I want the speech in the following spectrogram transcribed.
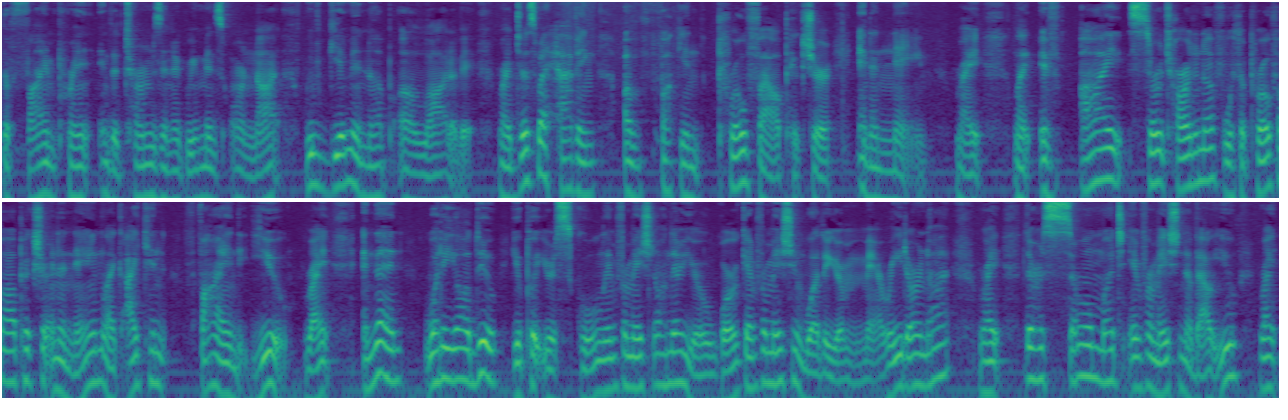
the fine print in the terms and agreements or not, we've given up a lot of it, right? Just by having a fucking profile picture and a name, right? Like if I search hard enough with a profile picture and a name, like I can find you, right? And then what do y'all do? You put your school information on there, your work information, whether you're married or not, right? There is so much information about you, right?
